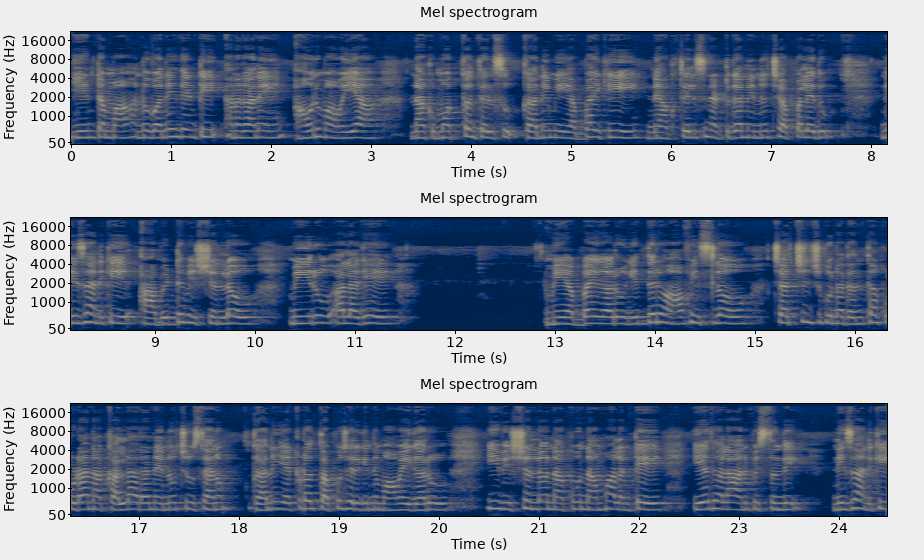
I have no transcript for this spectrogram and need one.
ఏంటమ్మా నువ్వనేదేంటి? అనగానే అవును మావయ్య నాకు మొత్తం తెలుసు కానీ మీ అబ్బాయికి నాకు తెలిసినట్టుగా నేను చెప్పలేదు. నిజానికి ఆ బిడ్డ విషయంలో మీరు అలాగే మీ అబ్బాయి గారు ఇద్దరు ఆఫీస్లో చర్చించుకున్నదంతా కూడా నా కల్లారా నేను చూశాను. కానీ ఎక్కడో తప్పు జరిగింది మావయ్య గారు. ఈ విషయంలో నాకు నమ్మాలంటే ఏదో అలా అనిపిస్తుంది. నిజానికి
